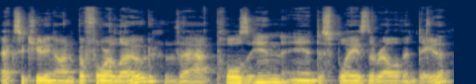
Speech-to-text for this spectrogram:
executing on before load that pulls in and displays the relevant data.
